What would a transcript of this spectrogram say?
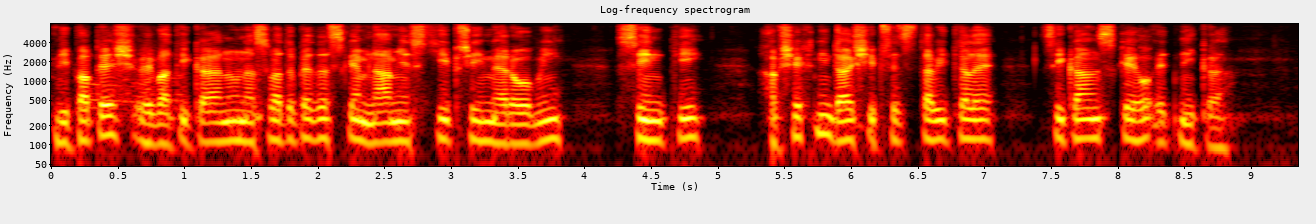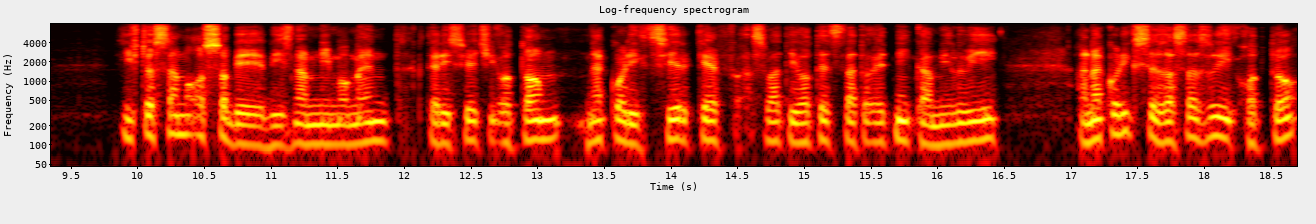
kdy papež ve Vatikánu na svatopetrském náměstí přijme Romy, Sinti a všechny další představitele cikánského etnika. Již to samo o sobě je významný moment, který svědčí o tom, nakolik církev a svatý otec tato etnika milují a nakolik se zasazují o to,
